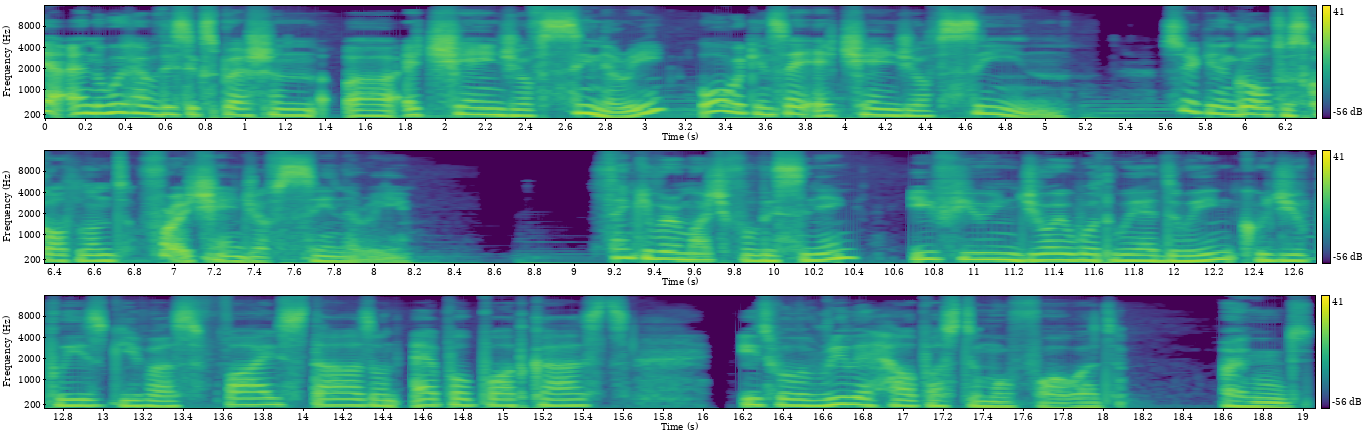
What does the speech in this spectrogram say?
Yeah, and we have this expression, uh, a change of scenery, or we can say a change of scene. So you can go to Scotland for a change of scenery. Thank you very much for listening. If you enjoy what we are doing, could you please give us five stars on Apple Podcasts? It will really help us to move forward. And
